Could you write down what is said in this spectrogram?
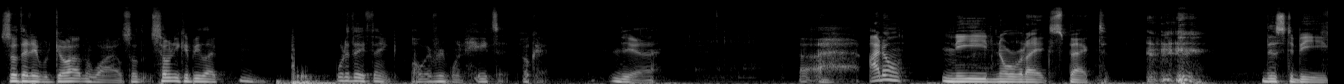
so that it would go out in the wild, so that Sony could be like, hmm, what do they think? Oh, everyone hates it. Okay. Yeah. Uh, I don't need nor would I expect this to be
